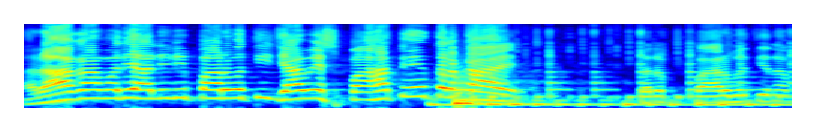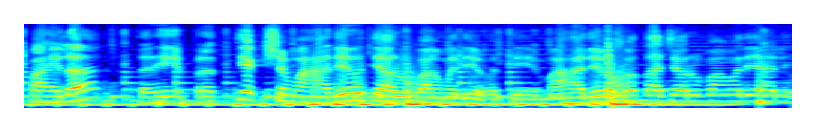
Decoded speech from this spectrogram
रागामध्ये आलेली पार्वती ज्यावेळेस पाहते तर काय? तर पार्वतीनं पाहिलं तर हे प्रत्यक्ष महादेव त्या रूपामध्ये होते. महादेव स्वतःच्या रूपामध्ये आले.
